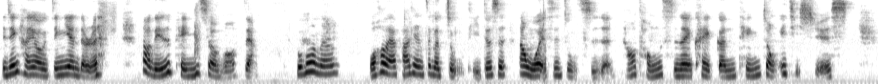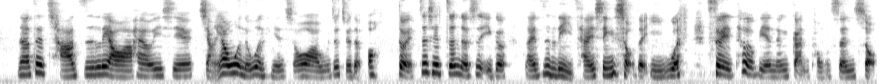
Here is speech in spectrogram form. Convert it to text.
已经很有经验的人，到底是凭什么这样？不过呢。我后来发现这个主题就是让我也是主持人，然后同时呢可以跟听众一起学习。那在查资料啊，还有一些想要问的问题的时候啊，我就觉得哦，对，这些真的是一个来自理财新手的疑问，所以特别能感同身受。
